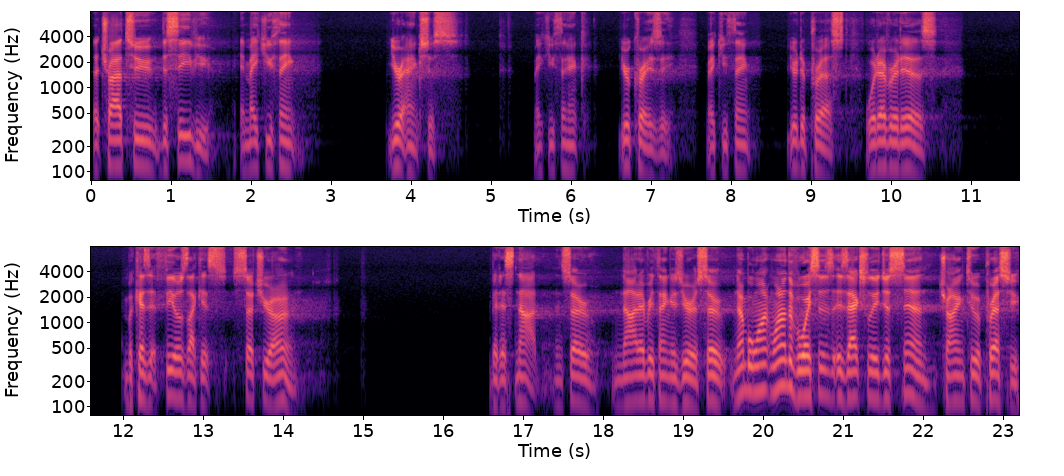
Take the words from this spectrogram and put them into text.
that try to deceive you and make you think you're anxious, make you think you're crazy, make you think you're depressed, whatever it is, because it feels like it's such your own. But it's not. And so, not everything is yours. So, number one, one of the voices is actually just sin trying to oppress you.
